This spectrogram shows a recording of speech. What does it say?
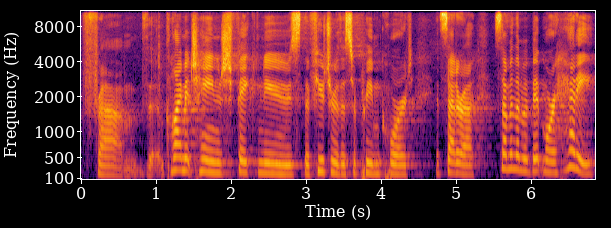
from climate change, fake news, the future of the Supreme Court, et cetera. Some of them a bit more heady.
